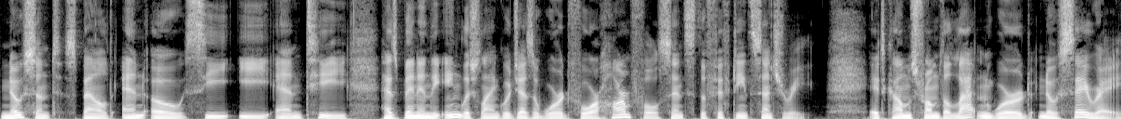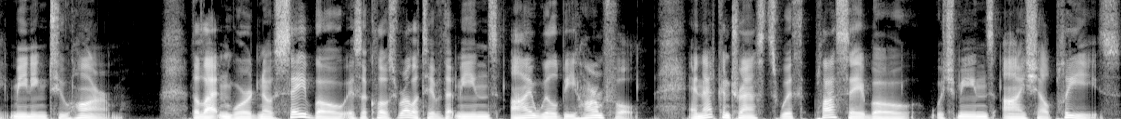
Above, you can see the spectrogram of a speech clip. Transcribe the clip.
Nocent, spelled N O C E N T, has been in the English language as a word for harmful since the 15th century. It comes from the Latin word nocere, meaning to harm. The Latin word nocebo is a close relative that means I will be harmful, and that contrasts with placebo, which means I shall please.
